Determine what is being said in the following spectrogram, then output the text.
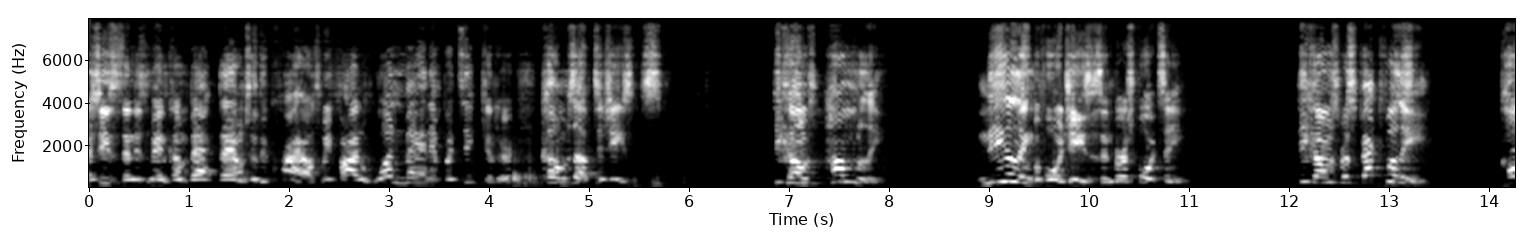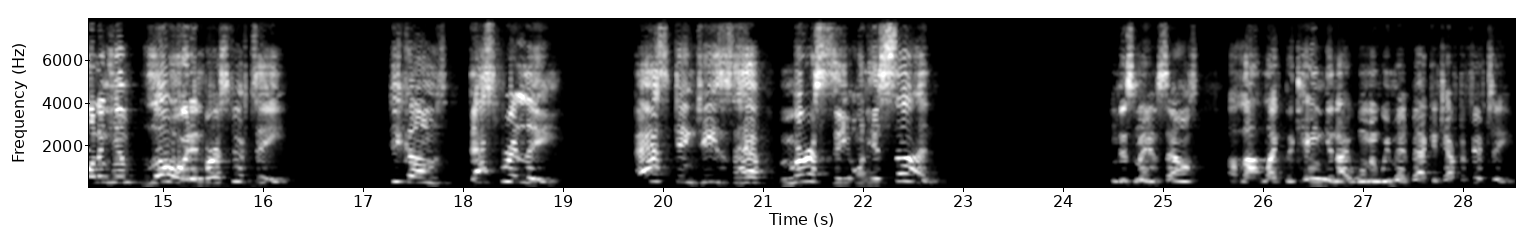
as Jesus and his men come back down to the crowds, we find one man in particular comes up to Jesus. He comes humbly, kneeling before Jesus in verse 14. He comes respectfully, calling him Lord in verse 15. He comes desperately, asking Jesus to have mercy on his son. This man sounds a lot like the Canaanite woman we met back in chapter 15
